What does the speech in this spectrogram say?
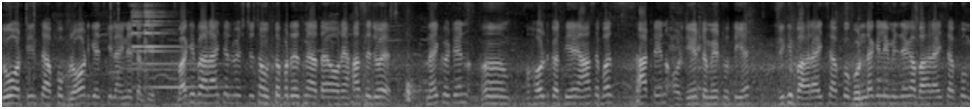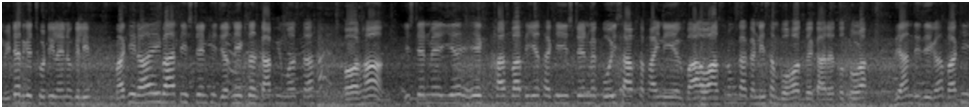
दो और तीन से आपको ब्रॉड गेज की लाइनें चलती है। बाकी बहराइच रेलवे स्टेशन उत्तर प्रदेश में आता है और यहाँ से जो है नई कोई ट्रेन होल्ड करती है। यहाँ से बस सात ट्रेन और जे टमेट होती है। जो कि बहराइच से आपको गोंडा के लिए मिल जाएगा, बहराइच से आपको मीटर के छोटी लाइनों के लिए। बाकी रही बात, इस ट्रेन की जर्नी एक साथ काफ़ी मस्त था। और हाँ इस ट्रेन में ये एक खास बात ये था कि इस ट्रेन में कोई साफ़ सफ़ाई नहीं है वाशरूम का कंडीशन बहुत बेकार है तो थोड़ा ध्यान दीजिएगा। बाकी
